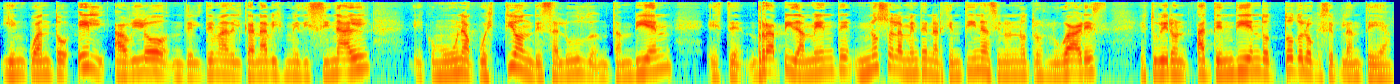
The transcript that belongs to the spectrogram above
y en cuanto él habló del tema del cannabis medicinal, eh, como una cuestión de salud también, este, rápidamente, no solamente en Argentina, sino en otros lugares, estuvieron atendiendo todo lo que se plantea.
